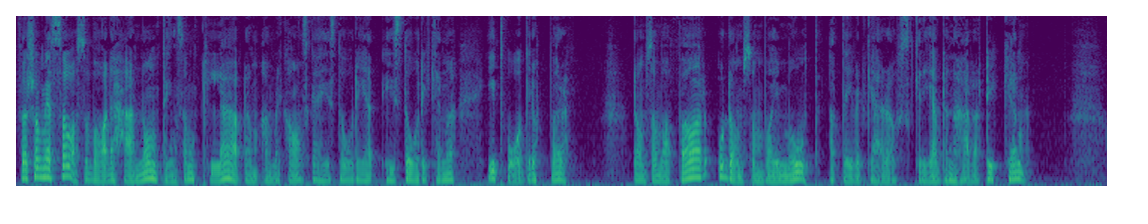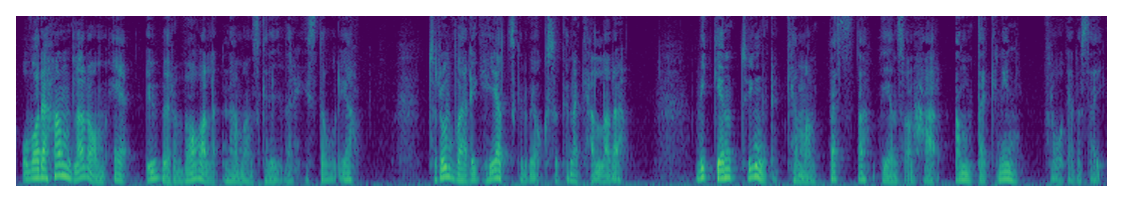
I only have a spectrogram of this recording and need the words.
För som jag sa så var det här någonting som klöv de amerikanska historikerna i två grupper. De som var för och de som var emot att David Garrow skrev den här artikeln. Och vad det handlar om är urval när man skriver historia. Trovärdighet skulle vi också kunna kalla det. Vilken tyngd kan man fästa vid en sån här anteckning? Frågade sig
